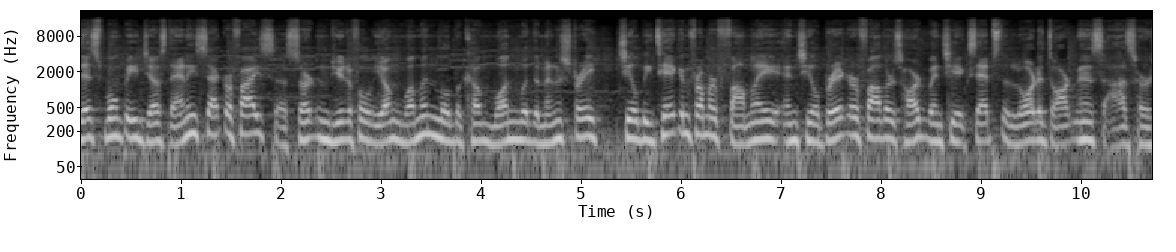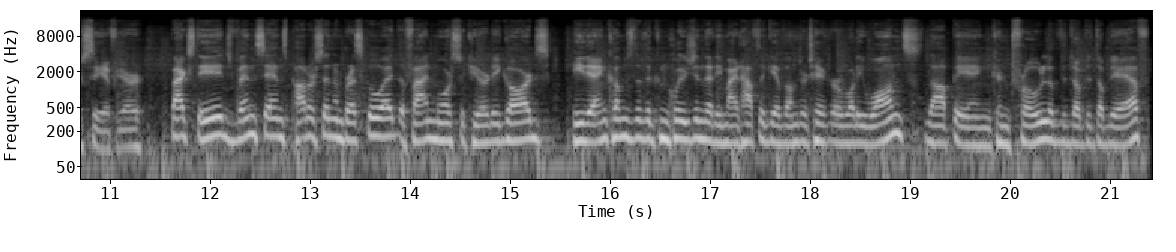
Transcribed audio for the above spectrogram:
This won't be just any sacrifice. A certain beautiful young woman will become one with the ministry. She'll be taken from her family and she'll break her father's heart when she accepts the Lord of Darkness as her savior. Backstage, Vince sends Patterson and Briscoe out to find more security guards. He then comes to the conclusion that he might have to give Undertaker what he wants, that being control of the WWF.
